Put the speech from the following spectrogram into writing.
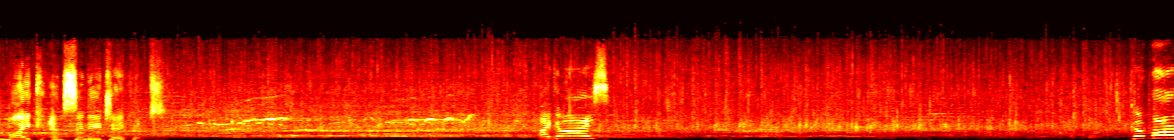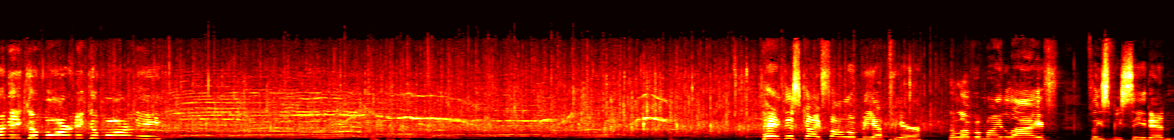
Mike and Cindy Jacobs. Guys. Good morning, good morning, good morning. hey, this guy followed me up here. The love of my life. Please be seated.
